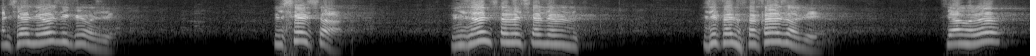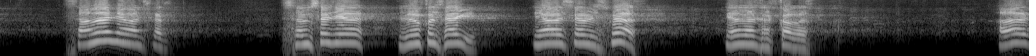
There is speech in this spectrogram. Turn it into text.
आणि त्या निवडणुकीमध्ये विशेषतः विधानसभेच्या निवडणूक जे काही प्रकार झाले. त्यामुळं सामान्य माणसात संसदीय लोकशाही यावरचा विश्वास याला धक्का बसला. आज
